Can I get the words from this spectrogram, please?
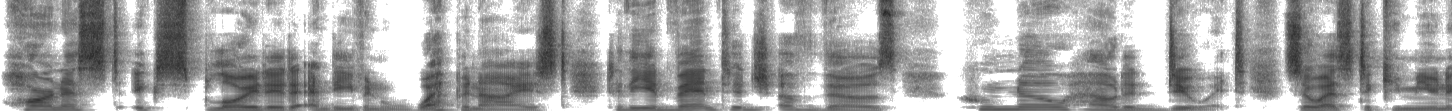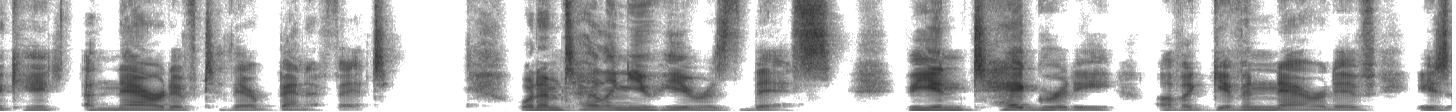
harnessed, exploited, and even weaponized to the advantage of those who know how to do it so as to communicate a narrative to their benefit. What I'm telling you here is this the integrity of a given narrative is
